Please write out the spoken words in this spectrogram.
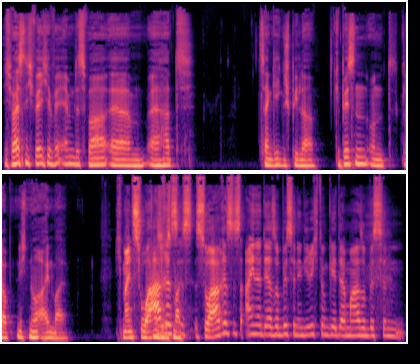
ich weiß nicht, welche WM das war, ähm, er hat seinen Gegenspieler gebissen und glaubt nicht nur einmal. Ich meine, Suarez, also ist, Suarez ist einer, der so ein bisschen in die Richtung geht, der mal so ein bisschen.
